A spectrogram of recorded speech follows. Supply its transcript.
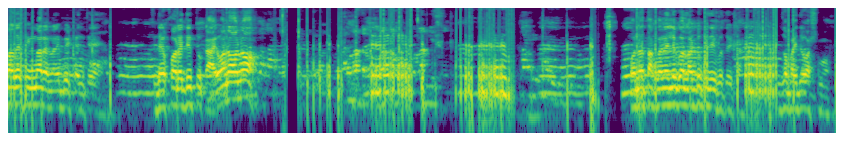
মাঝে ফিং মারে না বেটেনতে দে করে দি তু কাই ওনো ওনো ওনা তাকলা নাইলে গলা ঢুকে দিব তো এটা। জবাই দেওয়ার সময়।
